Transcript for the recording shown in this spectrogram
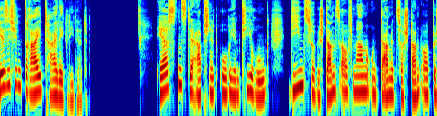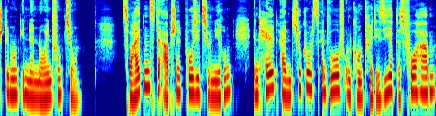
der sich in drei Teile gliedert. Erstens der Abschnitt Orientierung dient zur Bestandsaufnahme und damit zur Standortbestimmung in der neuen Funktion. Zweitens der Abschnitt Positionierung enthält einen Zukunftsentwurf und konkretisiert das Vorhaben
